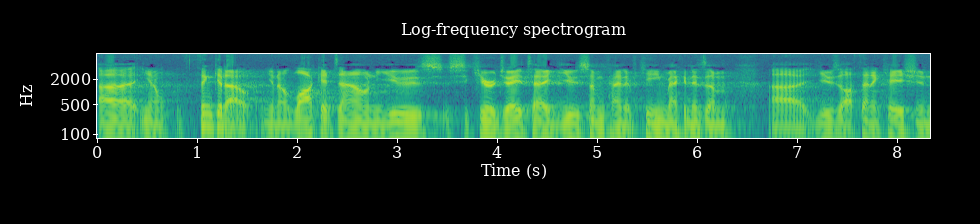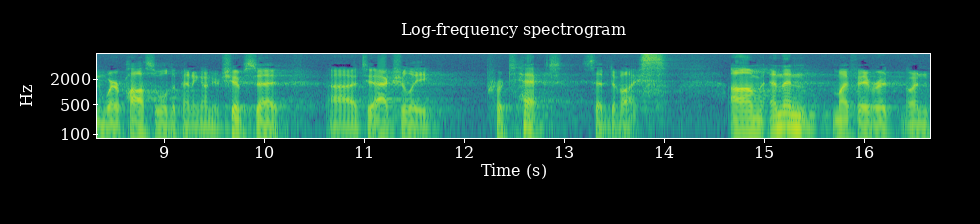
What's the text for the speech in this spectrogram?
uh, you know, think it out. You know, lock it down. Use secure JTAG. Use some kind of keying mechanism. Uh, use authentication where possible, depending on your chipset, uh, to actually protect said device. Um, and then my favorite, and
